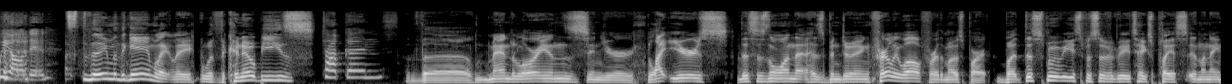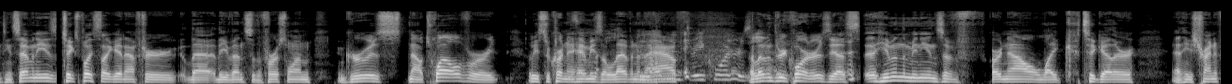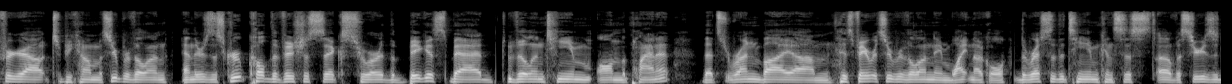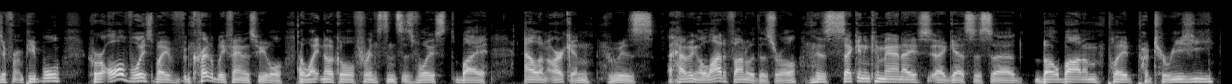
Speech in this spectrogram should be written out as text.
We all did. That's the name of the game lately, with the Kenobis, Top Guns. the Mandalorians, and your Lightyears. This is the one that has been doing fairly well for the most part. But this movie specifically takes place in the 1970s. It takes place again after the, the events of the first one. Gru is now 12, or at least according to him, he's 11 and a half. three quarters. 11 three quarters, yes. Uh, Him and the minions have, are now like together and he's trying to figure out to become a supervillain. And there's this group called the Vicious Six who are the biggest bad villain team on the planet that's run by, um, his favorite supervillain named White Knuckle. The rest of the team consists of a series of different people who are all voiced by incredibly famous people. The White Knuckle, for instance, is voiced by Alan Arkin, who is having a lot of fun with this role. His second in command, I, I guess, is, uh, Bell Bottom, played by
